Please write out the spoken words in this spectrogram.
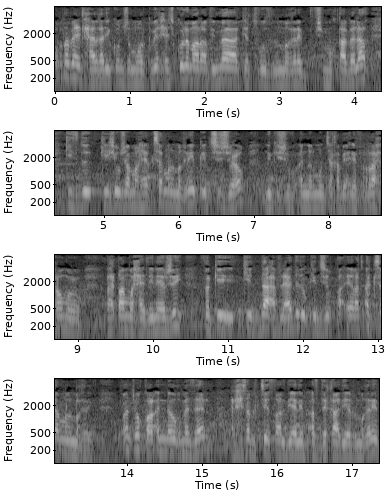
وبطبيعة الحال غادي يكون جمهور كبير حيت كل مرة فيما كتفوز المغرب في شي مقابله كيجيو جماهير أكثر من المغرب كيتشجعوا ملي كيشوفوا أن المنتخب يعني فرحهم وعطاهم واحد الإنرجي فكيتضاعف العدد وكتجيب طائرات أكثر من المغرب فنتوقع أنه مازال على حسب الاتصال ديالي بالاصدقاء ديالي في المغرب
